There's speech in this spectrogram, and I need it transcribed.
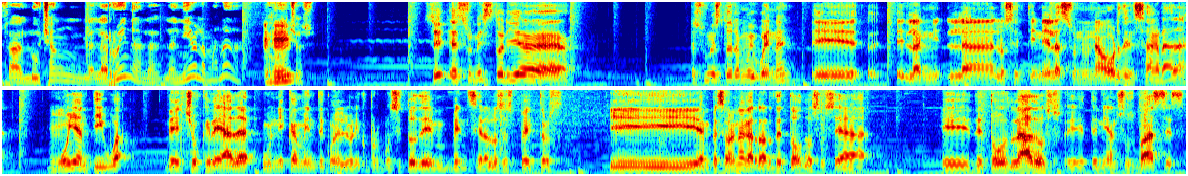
o sea, luchan la, la ruina, la, la niebla, más nada, los Ujú. bichos. Sí, es una historia. Es una historia muy buena. Eh, la- la- los centinelas son una orden sagrada, muy antigua. De hecho, creada únicamente con el único propósito de vencer a los espectros. Y empezaron a agarrar de todos, o sea, eh, de todos lados. eh, tenían sus bases.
